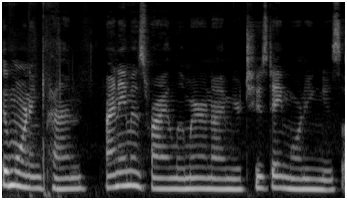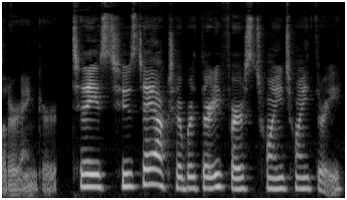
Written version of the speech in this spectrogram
Good morning, Penn. My name is Riane Lumer, and I'm your Tuesday morning newsletter anchor. Today is Tuesday, October 31st, 2023.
